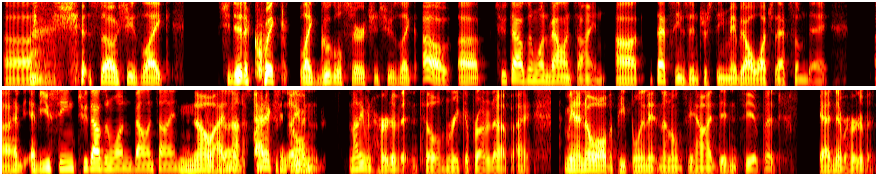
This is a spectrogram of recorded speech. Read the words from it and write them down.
uh, sh- so she's like, she did a quick like Google search, and she was like, "Oh, uh, 2001 Valentine. Uh, that seems interesting. Maybe I'll watch that someday." Uh, have Have you seen 2001 Valentine? No, I've not slasher actually not even not even heard of it until Marika brought it up. I I mean I know all the people in it and I don't see how I didn't see it, but yeah, I'd never heard of it.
